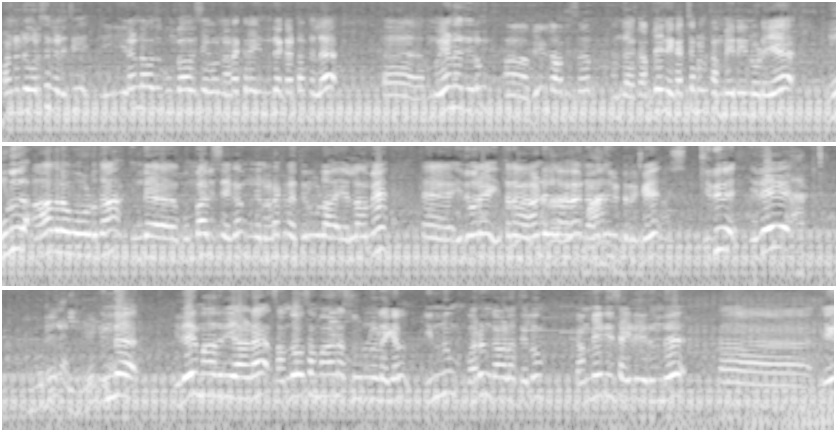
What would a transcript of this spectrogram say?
பன்னெண்டு வருஷம் கழித்து இரண்டாவது கும்பாபிஷேகம் நடக்கிற இந்த கட்டத்தில் மேனேஜரும் ஃபீல்ட் ஆஃபீஸர் அந்த கம்பெனி ஹெச்எம்எல் கம்பெனியினுடைய முழு ஆதரவோடு தான் இந்த கும்பாபிஷேகம் இங்கே நடக்கிற திருவிழா எல்லாமே இதுவரை இத்தனை ஆண்டுகளாக நடந்துகிட்டு இருக்கு. இது இதே இந்த இதே மாதிரியான சந்தோஷமான சூழ்நிலைகள் இன்னும் வருங்காலத்திலும் கம்பெனி சைடு இருந்து இங்கே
